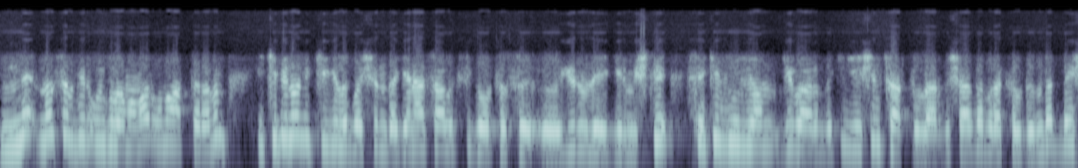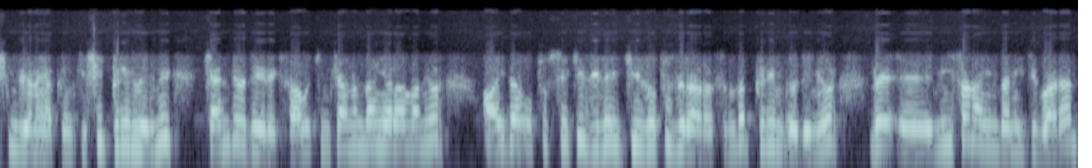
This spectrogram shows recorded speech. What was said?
Ne, nasıl bir uygulama var onu aktaralım. 2012 yılı başında genel sağlık sigortası e, yürürlüğe girmişti. 8 milyon civarındaki yeşil kartlılar dışarıda bırakıldığında 5 milyona yakın kişi primlerini kendi ödeyerek sağlık imkanından yararlanıyor ayda 38 ile 230 lira arasında prim ödeniyor ve e, Nisan ayından itibaren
